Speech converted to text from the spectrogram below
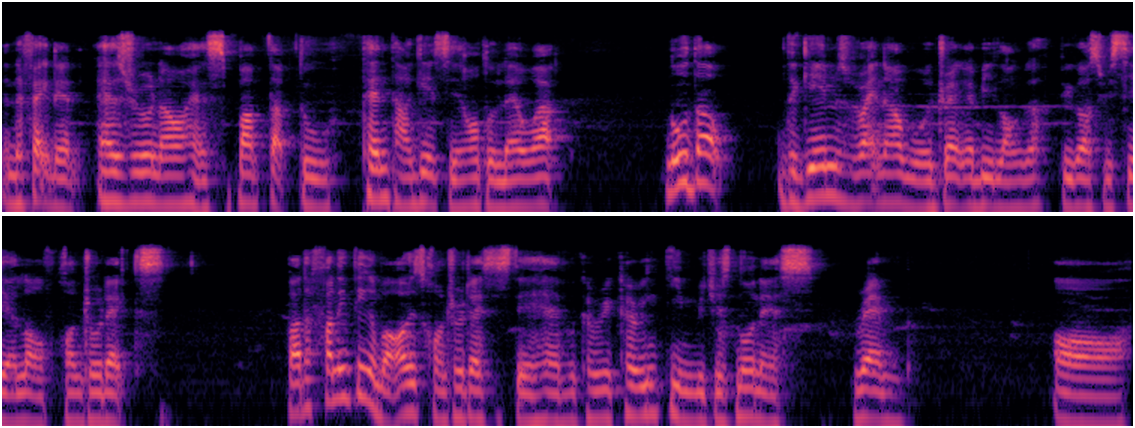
and the fact that Ezreal now has bumped up to 10 targets in order to level up, no doubt the games right now will drag a bit longer because we see a lot of control decks. But the funny thing about all these control decks is they have a recurring theme which is known as Ramp, or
